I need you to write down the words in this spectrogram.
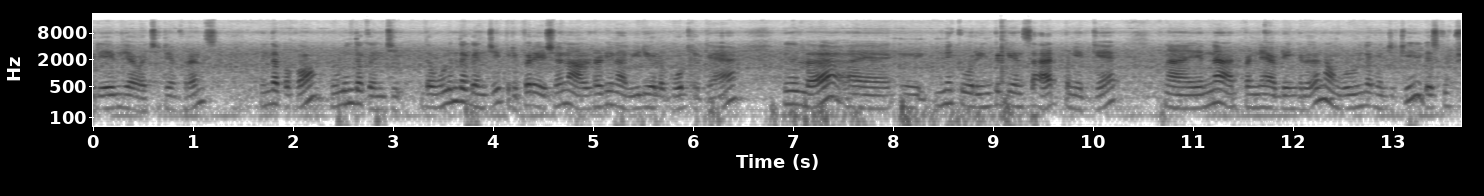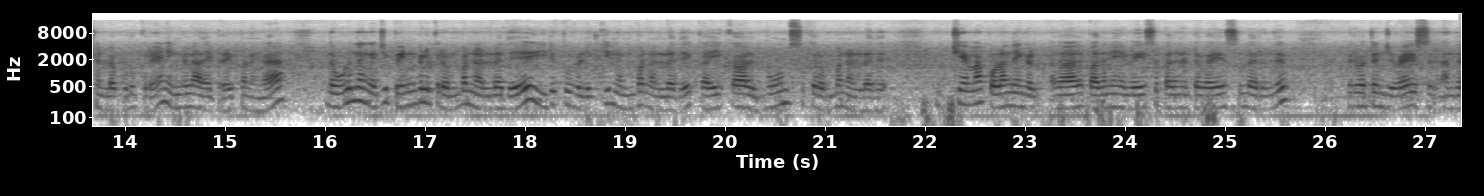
கிரேவியாக வச்சுட்டேன் ஃப்ரெண்ட்ஸ் இந்த பக்கம் உளுந்த கஞ்சி. இந்த உளுந்த கஞ்சி ப்ரிப்பரேஷன் ஆல்ரெடி நான் வீடியோவில் போட்டிருக்கேன். இதில் இன்றைக்கி ஒரு இன்க்ரீடியன்ஸ் ஆட் பண்ணியிருக்கேன். நான் என்ன ஆட் பண்ணேன் அப்படிங்கிறத நான் உளுந்த கஞ்சிக்கு டிஸ்கிரிப்ஷனில் கொடுக்குறேன். நீங்களும் அதை ட்ரை பண்ணுங்கள் இந்த உளுந்தங்கஞ்சி பெண்களுக்கு ரொம்ப நல்லது. இடுப்பு வலிக்கு ரொம்ப நல்லது. கை கால் போன்ஸுக்கு ரொம்ப நல்லது. முக்கியமாக குழந்தைங்கள் அதாவது பதினேழு வயசு பதினெட்டு வயசுலேருந்து இருபத்தஞ்சி வயசு. அந்த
